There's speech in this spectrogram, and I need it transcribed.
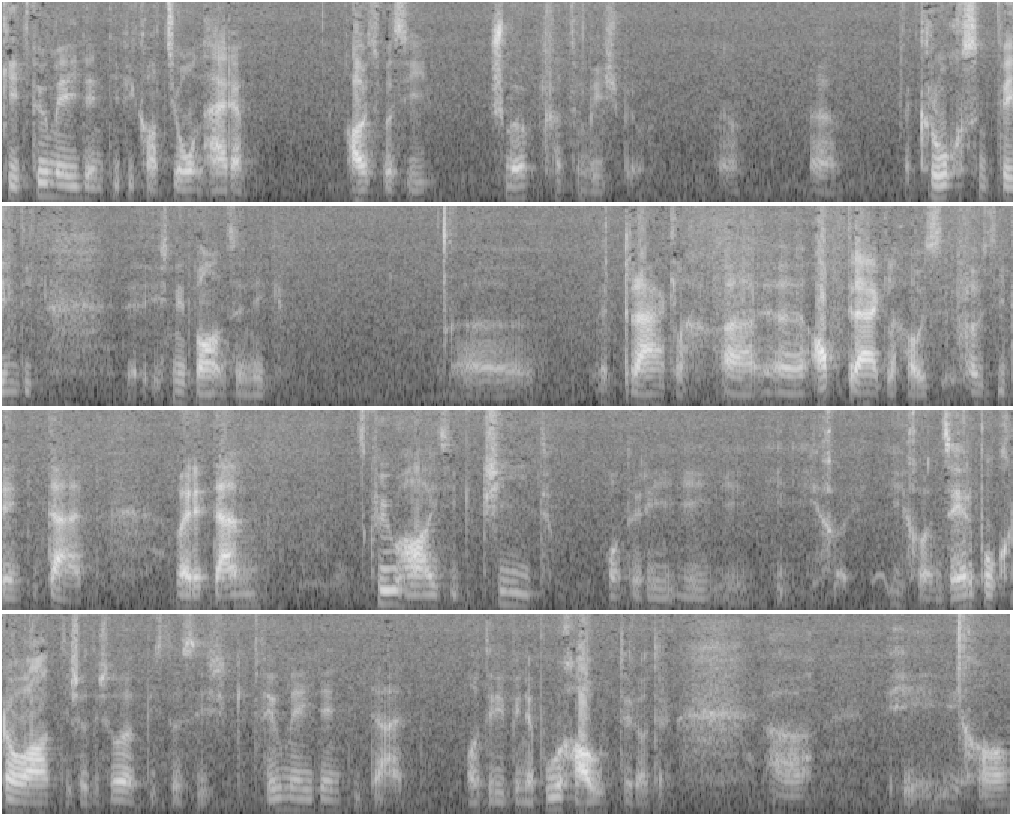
gibt viel mehr Identifikation her, als was ich schmecke zum Beispiel. Ja. Äh, eine Geruchsempfindung ist nicht wahnsinnig äh, erträglich, äh, abträglich als, als Identität. Während das Gefühl habe, ich sei gescheit oder ich, ich, ich, ich kann Serbokroatisch oder so etwas, das ist, gibt viel mehr Identität. Oder ich bin ein Buchhalter oder äh, ich, ich kann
